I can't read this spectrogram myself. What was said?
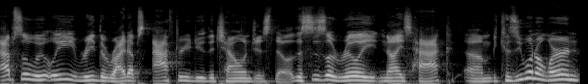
absolutely read the write ups after you do the challenges. Though this is a really nice hack um, because you want to learn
